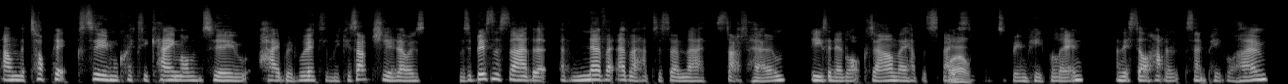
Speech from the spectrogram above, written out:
And the topic soon quickly came on to hybrid working because actually there was there was a business there that had never ever had to send their staff home, even in lockdown. They had the space Wow. to bring people in and they still haven't sent people home.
